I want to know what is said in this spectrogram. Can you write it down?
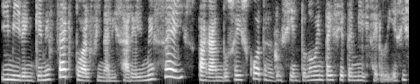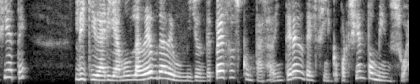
Y miren que en efecto al finalizar el mes 6, pagando 6 cuotas de 197.017, liquidaríamos la deuda de un millón de pesos con tasa de interés del 5% mensual.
